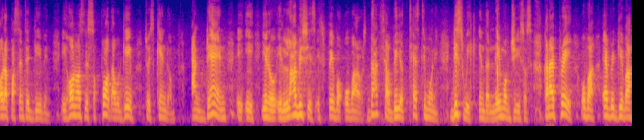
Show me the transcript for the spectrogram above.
other percentage giving. He honors the support that we give to his kingdom. And then he, you know, he lavishes his favor over us. That shall be your testimony this week in the name of Jesus. Can I pray over every giver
